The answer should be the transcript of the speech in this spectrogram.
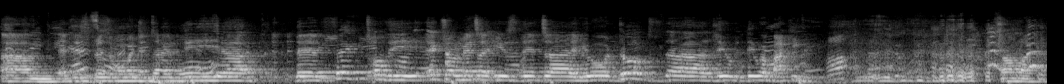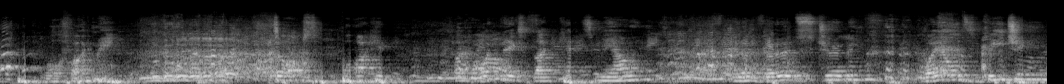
um, at this present moment in time, the uh, the fact of the actual matter is that uh, your dogs uh, they, they were barking. So I'm like, well, fuck me. Dogs barking. Like what next? Like cats meowing, you know, birds chirping, whales beaching.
